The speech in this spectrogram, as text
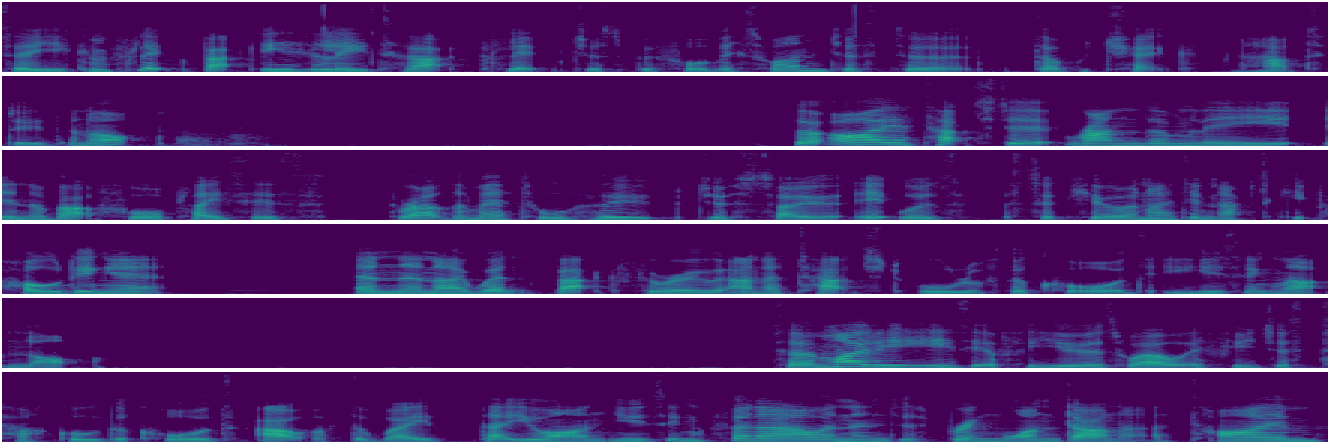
So you can flick back easily to that clip just before this one just to double check how to do the knot. So I attached it randomly in about four places throughout the metal hoop just so it was secure and I didn't have to keep holding it. And then I went back through and attached all of the cords using that knot. So it might be easier for you as well if you just tuck all the cords out of the way that you aren't using for now and then just bring one down at a time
